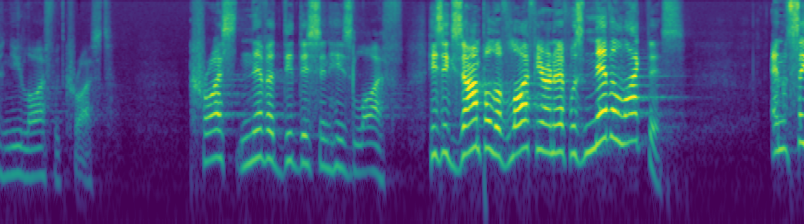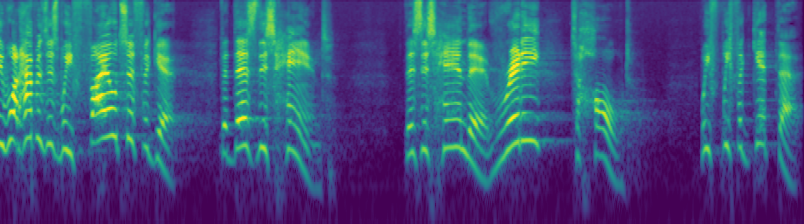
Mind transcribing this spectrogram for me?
to new life with Christ. Christ never did this in his life. His example of life here on earth was never like this. And see, what happens is we fail to forget that there's this hand. There's this hand there, ready to hold. We, we forget that.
